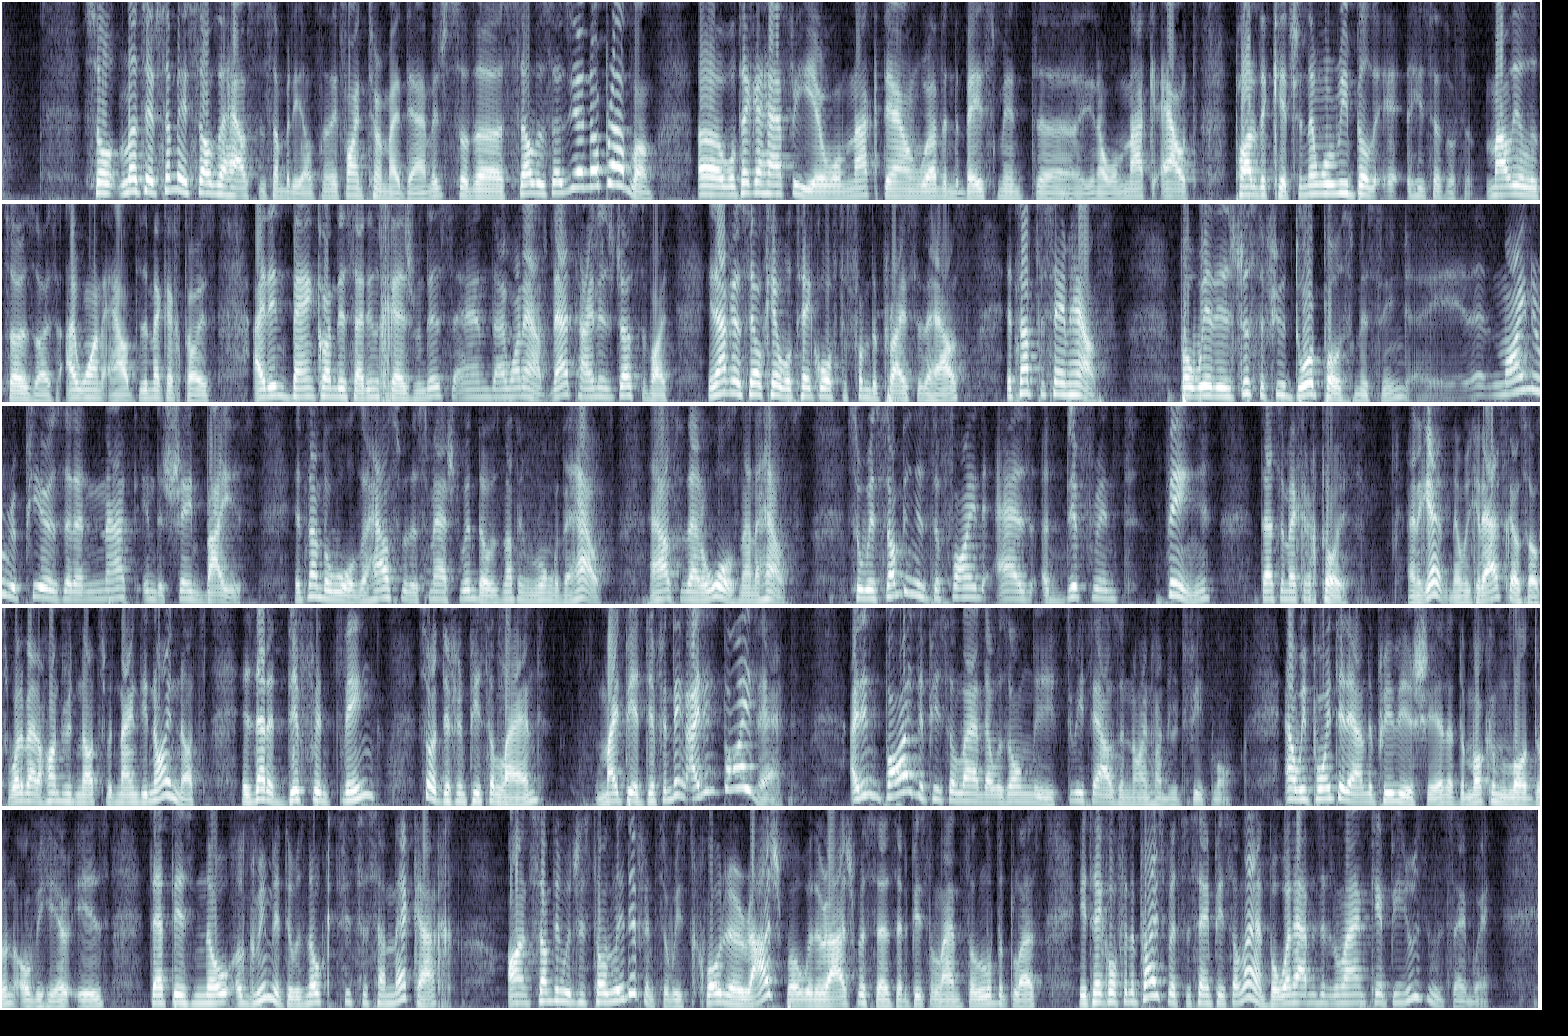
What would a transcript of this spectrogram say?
So let's say if somebody sells a house to somebody else and they find termite damage, so the seller says, yeah, no problem uh, we'll take a half a year. We'll knock down whatever in the basement. Uh, you know, we'll knock out part of the kitchen. Then we'll rebuild it. He says, "Listen, Mali I want out. The mekach. I didn't bank on this. I didn't cheshman this, and I want out. That time is justified. You're not going to say, okay, we'll take off the, from the price of the house. It's not the same house, but where there's just a few doorposts missing, uh, minor repairs that are not in the same bias." It's not the walls. A house with a smashed window is nothing wrong with a house. A house without a wall is not a house. So where something is defined as a different thing, that's a mekach toys. And again, then we could ask ourselves, what about 100 nuts with 99 nuts? Is that a different thing? So a different piece of land might be a different thing. I didn't buy that. I didn't buy the piece of land that was only 3,900 feet long. And we pointed out in the previous year that the Mokum Lodun over here is that there's no agreement. There was no Ktzitzas HaMekach on something which is totally different. So we quoted a Rashba where the Rashba says that a piece of land is a little bit less. You take off in the price, but it's the same piece of land. But what happens if the land can't be used in the same way?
